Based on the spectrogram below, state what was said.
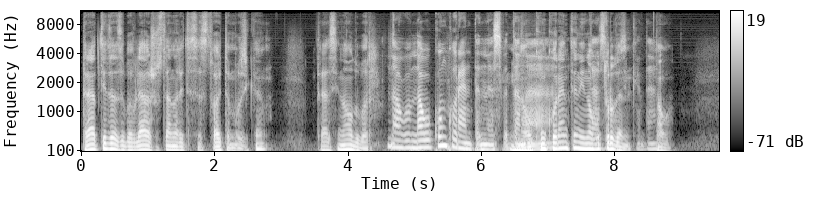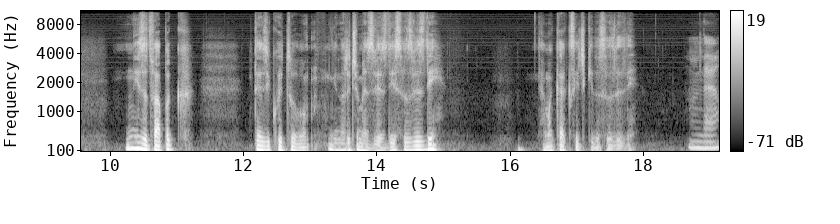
трябва ти да забавляваш останалите с твоята музика, трябва да си много добър. Много, много конкурентен е света Много на конкурентен и много труден. Музика, да. Много. И затова пък тези, които ги наричаме звезди, са звезди. Няма как всички да са звезди. Да.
